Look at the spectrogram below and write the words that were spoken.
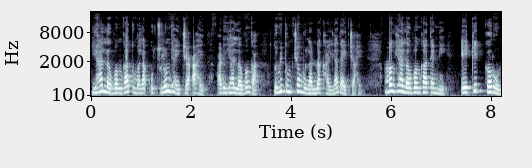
ह्या लवंगा तुम्हाला उचलून घ्यायच्या आहेत आणि ह्या लवंगा तुम्ही तुमच्या मुलांना खायला द्यायच्या आहे. मग ह्या लवंगा त्यांनी एक एक करून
